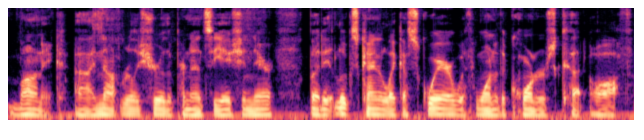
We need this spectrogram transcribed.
Bonic. Uh, I'm not really sure the pronunciation there, but it looks kind of like a square with one of the corners cut off,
